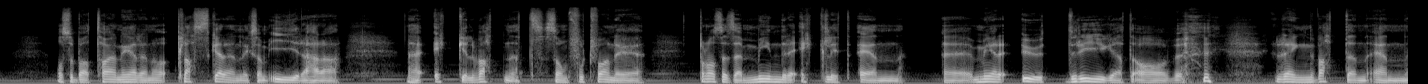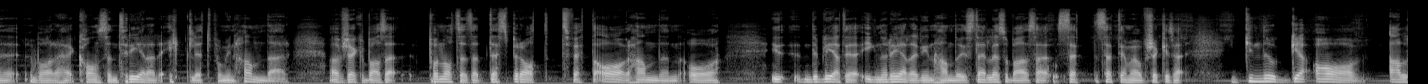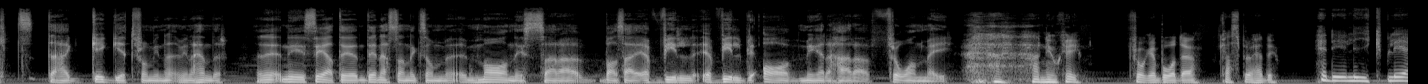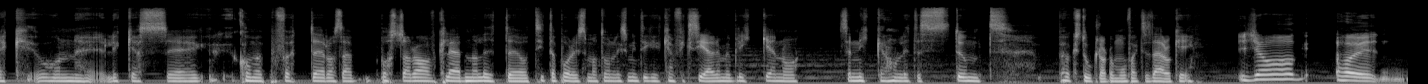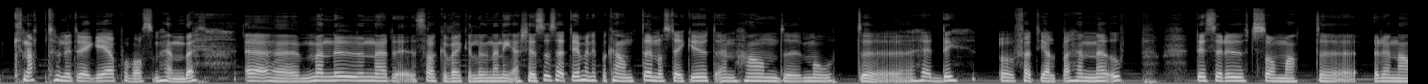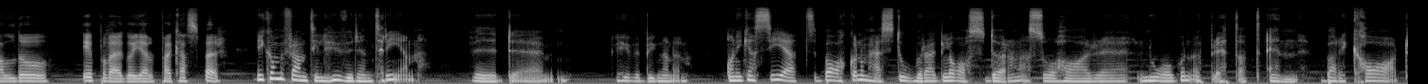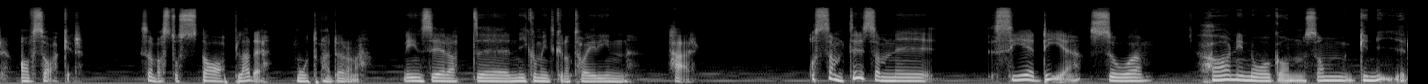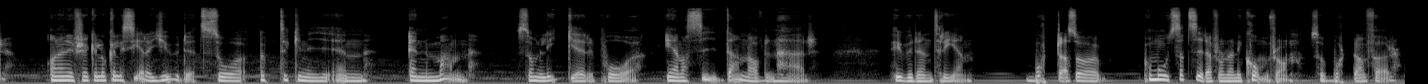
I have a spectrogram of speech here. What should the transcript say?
Och så bara tar jag ner den och plaskar den liksom i det här, det här äckelvattnet som fortfarande är på något sätt så här mindre äckligt än, eh, mer utdrygat av regnvatten än vad det här koncentrerade äcklet på min hand är. Jag försöker bara så här, på något sätt så här, desperat tvätta av handen och det blir att jag ignorerar din hand och istället så bara så här, sätter jag mig och försöker så här, gnugga av allt det här gegget från mina, mina händer. Ni, ser att det, det är nästan liksom maniskt. Så här, bara så här, jag, vill, jag vill bli av med det här från mig. Är ni okej? Frågar både Kasper och Heddy. Heddy är likblek och hon eh, lyckas eh, komma upp på fötter och så här borstar av kläderna lite och tittar på dig som att hon liksom inte kan fixera det med blicken. Och sen nickar hon lite stumt. Högst oklart om hon faktiskt är okej. Jag har ju knappt hunnit reagera på vad som hände. Eh, men nu när saker verkar lugna ner sig så sätter jag mig ner på kanten och sträcker ut en hand mot Heddy för att hjälpa henne upp. Det ser ut som att Renaldo är på väg att hjälpa Kasper. Ni kommer fram till huvudentrén vid eh, huvudbyggnaden. Och ni kan se att bakom de här stora glasdörrarna så har eh, någon upprättat en barrikad av saker. Som bara står staplade mot de här dörrarna. Ni inser att eh, ni kommer inte kunna ta er in här. Och samtidigt som ni ser det så hör ni någon som gnyr. Och när ni försöker lokalisera ljudet så upptäcker ni en, en man som ligger på ena sidan av den här huvudentrén. Borta, alltså på motsatt sida från där ni kom från. Så bortanför,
